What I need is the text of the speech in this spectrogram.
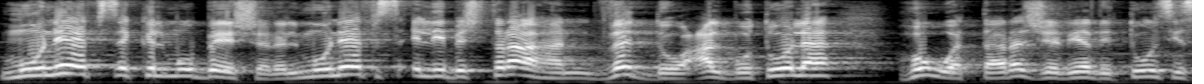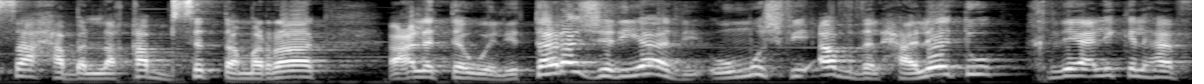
منافسك المباشر المنافس اللي باش تراهن ضده على البطولة هو الترجي الرياضي التونسي صاحب اللقب ستة مرات على التوالي. الترجي الرياضي ومش في أفضل حالاته خذا عليك الهف.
